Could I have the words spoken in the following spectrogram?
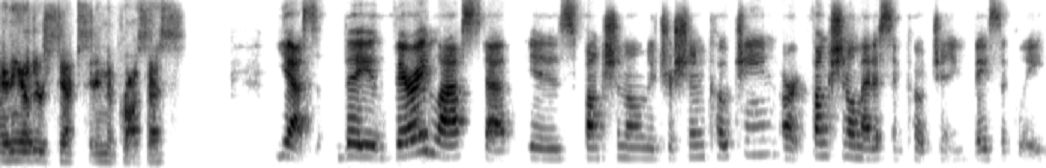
Any other steps in the process? Yes, the very last step is functional nutrition coaching or functional medicine coaching, basically.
